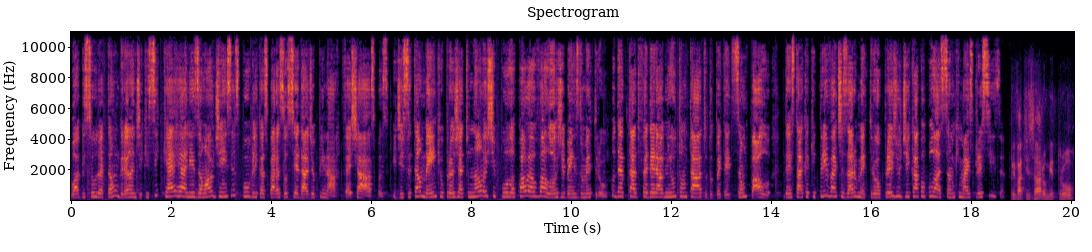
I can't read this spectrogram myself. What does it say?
o absurdo é tão grande que sequer realizam audiências públicas para a sociedade opinar, fecha aspas. E disse também que o projeto não estipula qual é o valor de bens do metrô. O deputado federal Newton Tato, do PT de São Paulo, destaca que privatizar o metrô prejudica a população que mais precisa. Privatizar o metrô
